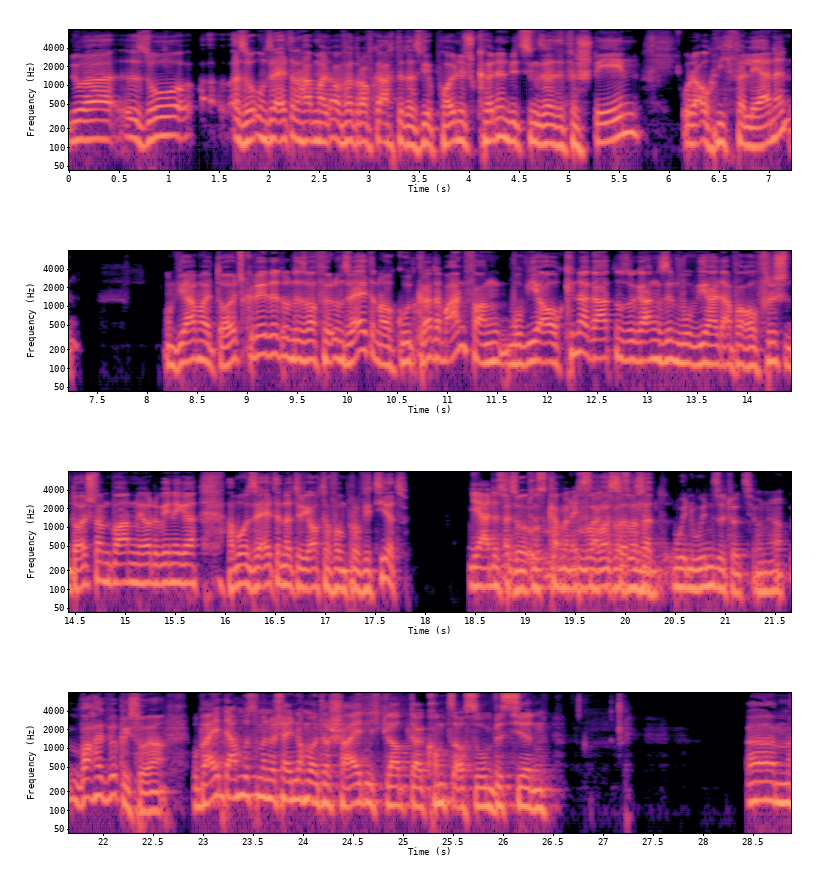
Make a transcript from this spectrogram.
Nur äh, so, also unsere Eltern haben halt einfach darauf geachtet, dass wir Polnisch können, beziehungsweise verstehen oder auch nicht verlernen. Und wir haben halt Deutsch geredet und das war für unsere Eltern auch gut. Gerade am Anfang, wo wir auch Kindergarten so gegangen sind, wo wir halt einfach auch frisch in Deutschland waren, mehr oder weniger, haben unsere Eltern natürlich auch davon profitiert. Ja, das, Also, das kann man echt sagen. was- das war was so eine Win-Win-Situation, ja. War halt wirklich so, ja. Wobei, da muss man wahrscheinlich nochmal unterscheiden. Ich glaube, da kommt es auch so ein bisschen. Ähm,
